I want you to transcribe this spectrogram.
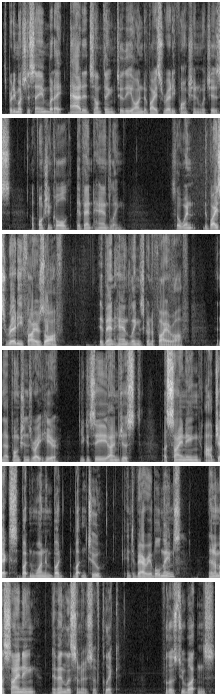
It's pretty much the same, but I added something to the on device ready function, which is a function called event handling. So when device ready fires off, event handling is going to fire off. And that function's right here. You can see I'm just assigning objects, button 1 and but button 2, into variable names. Then I'm assigning event listeners of click for those two buttons.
